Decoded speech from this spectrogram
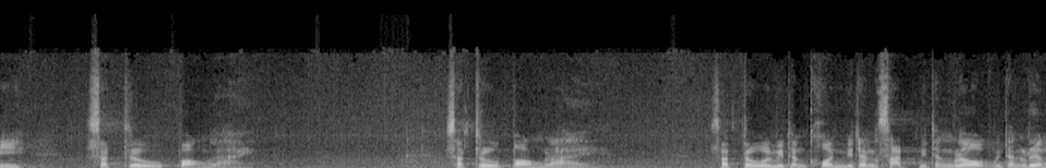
มีศัตรูปองร้ายศัตรูปองร้ายศัตรูมีทั้งคนมีทั้งสัตว์ มีทั้งโรค มีทั้งเรื่อง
